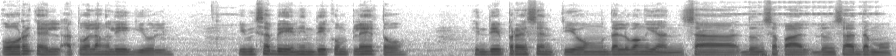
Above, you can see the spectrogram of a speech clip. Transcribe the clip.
auricle at walang ligule, ibig sabihin hindi kompleto, hindi present yung dalawang yan sa dun sa dun sa damo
